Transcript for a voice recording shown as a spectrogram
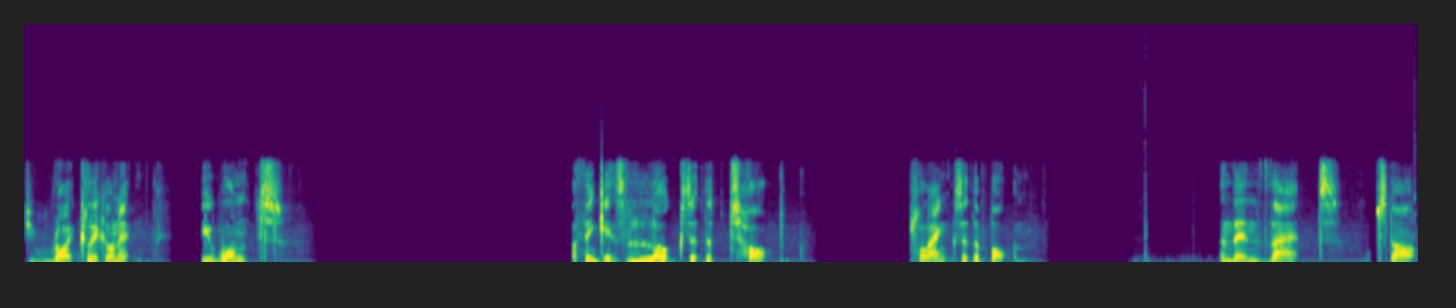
if you right click on it, you want I think it's logs at the top, planks at the bottom. And then that will start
